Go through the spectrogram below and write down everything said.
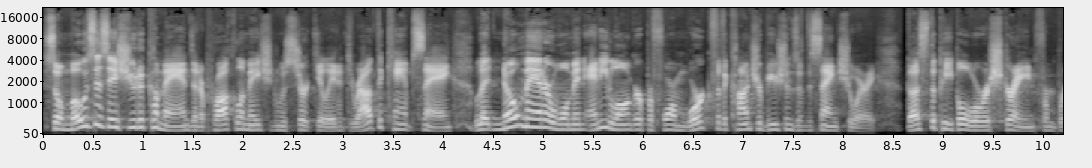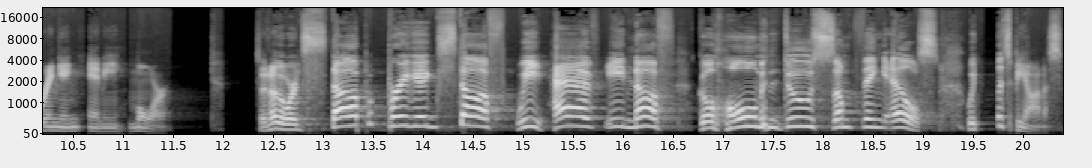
So Moses issued a command, and a proclamation was circulated throughout the camp saying, Let no man or woman any longer perform work for the contributions of the sanctuary. Thus the people were restrained from bringing any more. So, in other words, stop bringing stuff. We have enough. Go home and do something else. Which, let's be honest,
